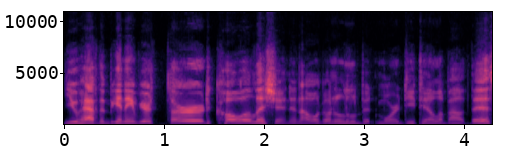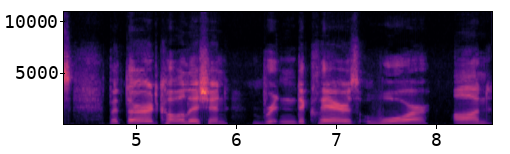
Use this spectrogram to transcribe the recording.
you have the beginning of your third coalition. And I will go into a little bit more detail about this. But third coalition, Britain declares war on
